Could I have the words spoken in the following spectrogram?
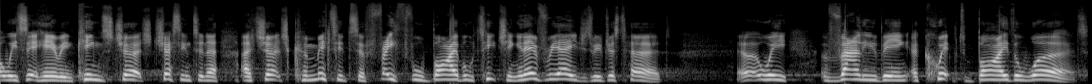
We sit here in King's Church, Chessington, a, a, church committed to faithful Bible teaching in every age, as we've just heard. Uh, we value being equipped by the word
